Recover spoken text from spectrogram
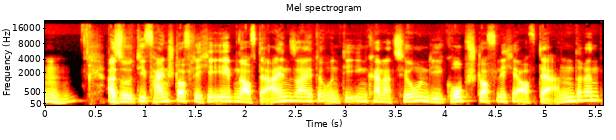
Mhm. Also die feinstoffliche Ebene auf der einen Seite und die Inkarnation, die grobstoffliche auf der anderen.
